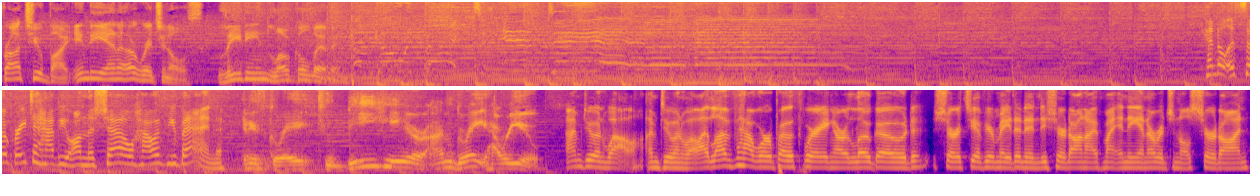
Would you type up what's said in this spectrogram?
brought to you by Indiana Originals, leading local living. Kendall, it's so great to have you on the show. How have you been? It is great to be here. I'm great. How are you? I'm doing well. I'm doing well. I love how we're both wearing our logoed shirts. You have your Made in Indy shirt on. I have my Indiana Originals shirt on.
